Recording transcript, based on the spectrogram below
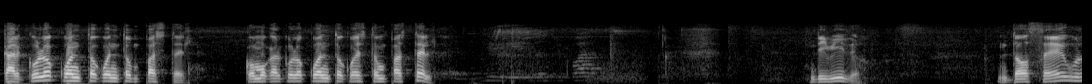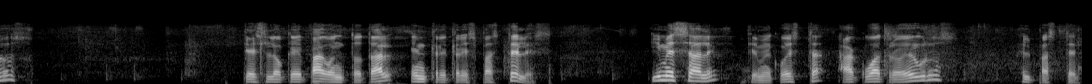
Calculo cuánto cuesta un pastel. ¿Cómo calculo cuánto cuesta un pastel? Divido 12 euros, que es lo que pago en total entre tres pasteles. Y me sale que me cuesta a 4 euros el pastel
